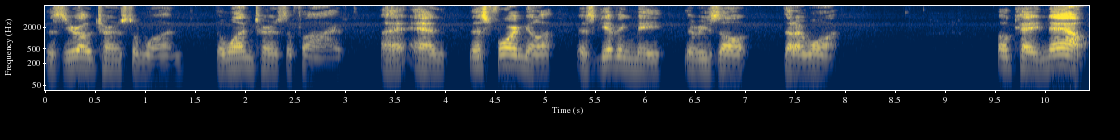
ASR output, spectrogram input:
the 0 turns to 1, the 1 turns to 5, uh, and this formula is giving me the result that I want. Okay, now,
